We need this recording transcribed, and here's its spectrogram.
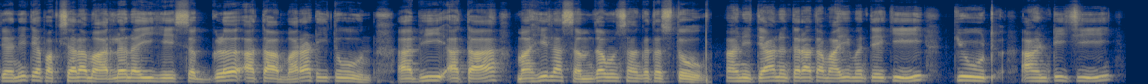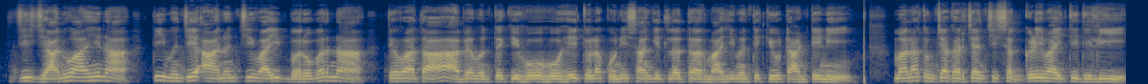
त्याने त्या पक्षाला मारलं नाही हे सगळं आता मराठीतून. अभि आता माहीला समजावून सांगत असतो. आणि त्यानंतर आता माई म्हणते की क्यूट आंटीची जी जानू आहे ना ती म्हणजे आनंदची वाईफ बरोबर ना? तेव्हा आता आभ्या म्हणतो की हो हो हे तुला कोणी सांगितलं तर? माही म्हणते क्यूट आंटीनी मला तुमच्या घरच्यांची सगळी माहिती दिली.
